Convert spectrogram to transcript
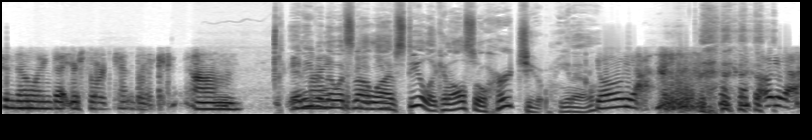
to knowing that your sword can break. Um, And even though it's not live steel, it can also hurt you. You know. Oh yeah, oh yeah,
